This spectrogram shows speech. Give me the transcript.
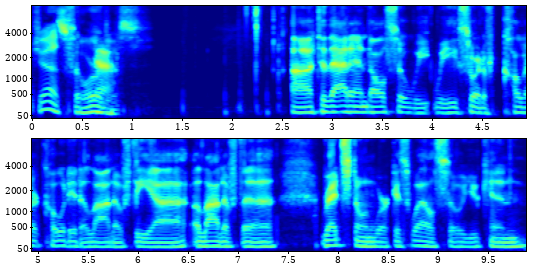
just so, yeah. gorgeous. uh, to that end, also we we sort of color coded a lot of the uh, a lot of the redstone work as well. So you can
